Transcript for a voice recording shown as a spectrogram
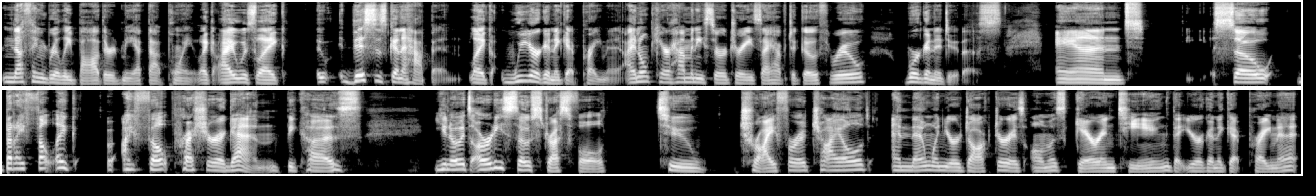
nothing really bothered me at that point. Like, I was like, "Uh, this is going to happen. Like, we are going to get pregnant. I don't care how many surgeries I have to go through. We're going to do this. And so, but I felt like uh, I felt pressure again because, you know, it's already so stressful to try for a child. And then when your doctor is almost guaranteeing that you're going to get pregnant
